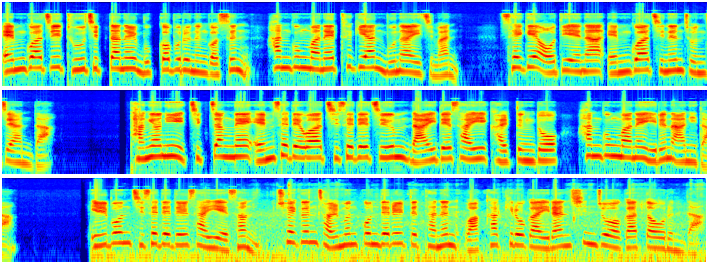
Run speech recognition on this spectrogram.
M과 G 두 집단을 묶어 부르는 것은 한국만의 특이한 문화이지만 세계 어디에나 M과 G는 존재한다. 당연히 직장 내 M세대와 G세대 즈음 나이대 사이 갈등도 한국만의 일은 아니다. 일본 지세대들 사이에선 최근 젊은 꼰대를 뜻하는 와카키로가이란 신조어가 떠오른다.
